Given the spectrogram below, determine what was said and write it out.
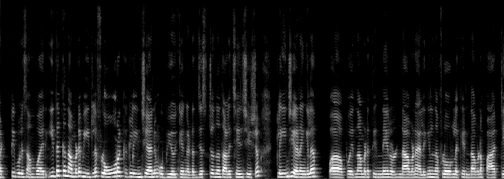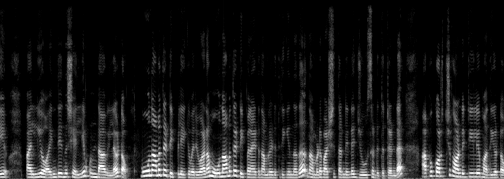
അടിപൊളി സംഭവമായിരിക്കും. ഇതൊക്കെ നമ്മുടെ വീട്ടിലെ ഫ്ലോറൊക്കെ ക്ലീൻ ചെയ്യാനും ഉപയോഗിക്കാൻ കേട്ടോ. ജസ്റ്റ് ഒന്ന് തളിച്ചതിന് ശേഷം ക്ലീൻ ചെയ്യണമെങ്കിൽ നമ്മുടെ തിണ്ണയിലുണ്ടാവണ അല്ലെങ്കിൽ ഫ്ലോറിലൊക്കെ ഉണ്ടാവണ പാറ്റയോ പല്ലിയോ അതിന്റെ ഇന്ന് ശല്യം ഉണ്ടാവില്ല കേട്ടോ. മൂന്നാമത്തെ ടിപ്പിലേക്ക് വരുവാണ്. മൂന്നാമത്തെ ടിപ്പിനായിട്ട് നമ്മൾ എടുത്തിരിക്കുന്നത് നമ്മുടെ പക്ഷിത്തണ്ടിന്റെ ജ്യൂസ് എടുത്തിട്ടുണ്ട്. അപ്പോൾ കുറച്ച് ക്വാണ്ടിറ്റിയിൽ മതി കേട്ടോ.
